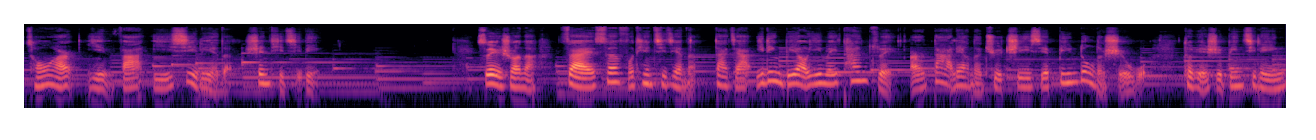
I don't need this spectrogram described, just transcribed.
从而引发一系列的身体疾病。所以说呢，在三伏天期间呢，大家一定不要因为贪嘴而大量的去吃一些冰冻的食物，特别是冰淇淋、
